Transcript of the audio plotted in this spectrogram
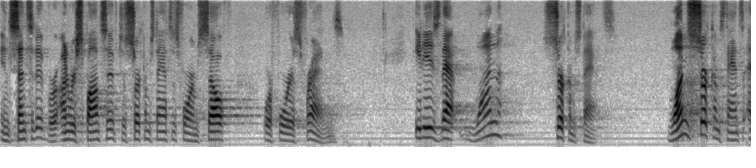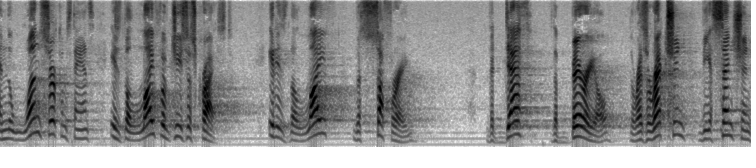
insensitive or unresponsive to circumstances for himself or for his friends. It is that one circumstance. One circumstance, and the one circumstance is the life of Jesus Christ. It is the life, the suffering, the death, the burial, the resurrection, the ascension,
